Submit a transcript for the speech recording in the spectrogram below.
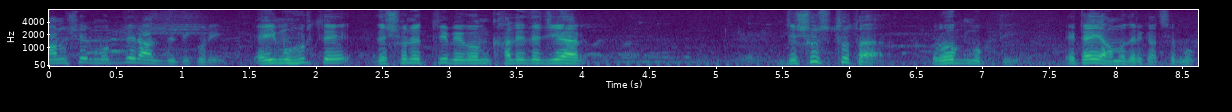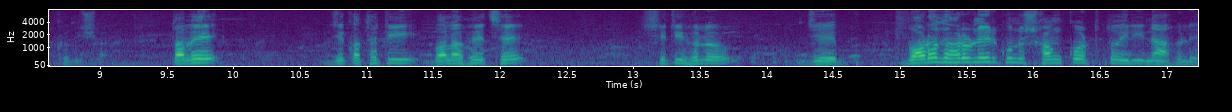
মানুষের মধ্যে রাজনীতি করি। এই মুহূর্তে দেশনেত্রী বেগম খালেদা জিয়ার যে সুস্থতা, রোগ মুক্তি, এটাই আমাদের কাছে মুখ্য বিষয়। তবে যে কথাটি বলা হয়েছে, সেটি হলো যে বড় ধরনের কোনো সংকট তৈরি না হলে,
